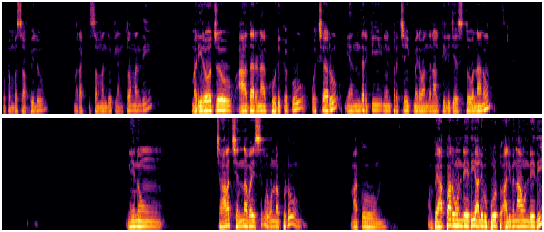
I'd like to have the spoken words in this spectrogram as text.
కుటుంబ సభ్యులు రక్త సంబంధికులు ఎంతోమంది మరి ఈరోజు ఆదరణ కూడికకు వచ్చారు. మీ అందరికీ నేను ప్రత్యేకమైన వందనాలు తెలియజేస్తూ ఉన్నాను. నేను చాలా చిన్న వయసులో ఉన్నప్పుడు మాకు వ్యాపారం ఉండేది అలివి బోటు అలివినా ఉండేది.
